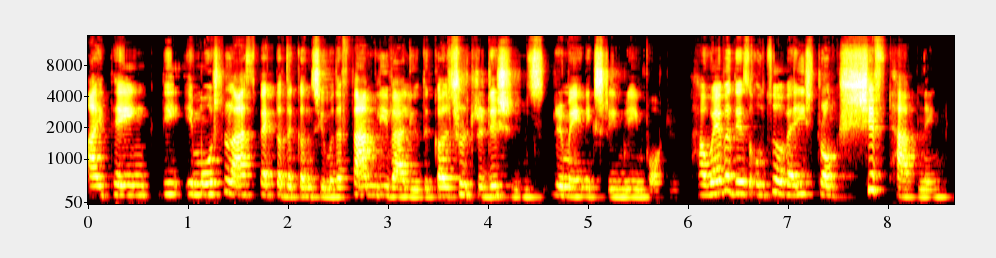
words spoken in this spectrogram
I think the emotional aspect of the consumer, the family value, the cultural traditions remain extremely important. However, there's also a very strong shift happening.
